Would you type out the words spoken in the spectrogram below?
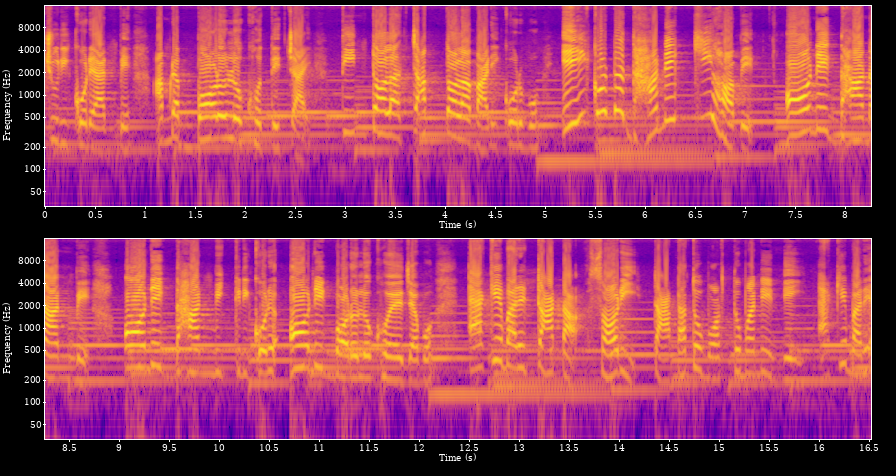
চুরি করে আনবে। আমরা বড় লোক হতে চাই, তিনতলা, চারতলা বাড়ি করব। এই কটা ধানে কি হবে? অনেক ধান আনবে, অনেক ধান বিক্রি করে অনেক বড় লোক হয়ে যাব। একেবারে টাটা, সরি, টাটা তো বর্তমানে নেই, একেবারে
